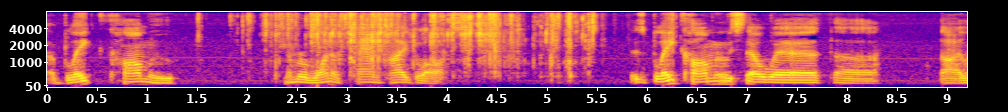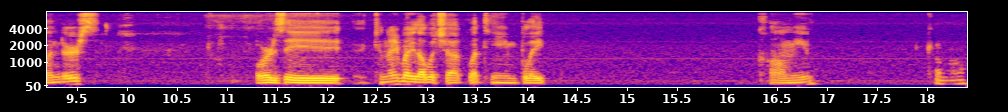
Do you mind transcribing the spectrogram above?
uh, Blake Kamu, number one of 10 high gloss. Is Blake Kamu still with uh, the Islanders? Or is he, can anybody double check what team Blake Kamu? Come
